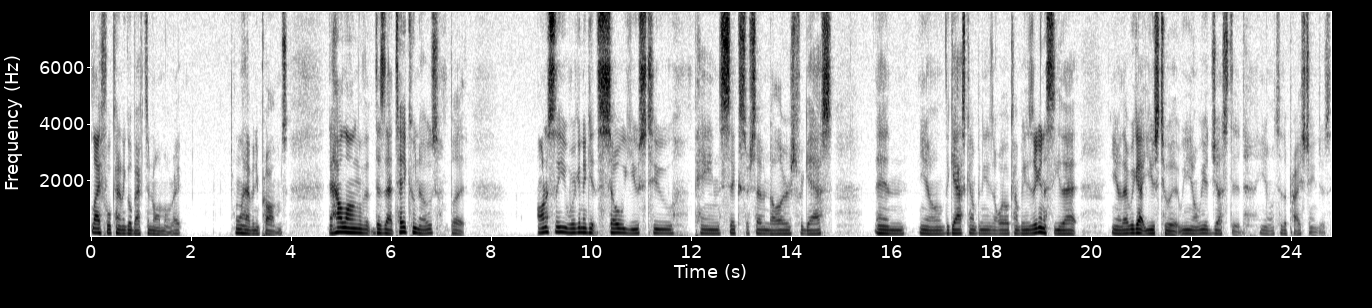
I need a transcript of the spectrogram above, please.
life will kind of go back to normal, right? Won't have any problems. Now, how long does that take? Who knows? But honestly, we're gonna get so used to paying six or seven dollars for gas, and you know the gas companies and oil companies they're gonna see that, you know that we got used to it. We you know we adjusted, you know, to the price changes.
